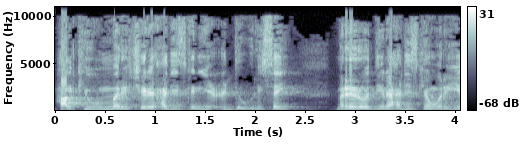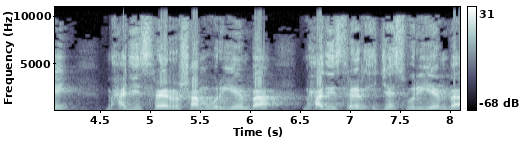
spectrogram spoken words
halkii uu mari jiray xadiiskan iyo cidda warisay. Ma reer madiina xadiiskan wariyey ma xadiis reer shaam wariyeenba ma xadiis reer xijaas wariyeenba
